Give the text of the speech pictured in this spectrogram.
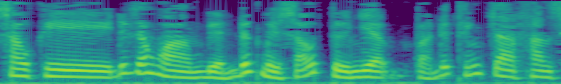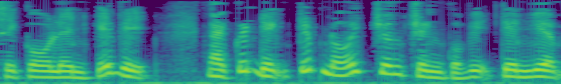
sau khi Đức Giáo Hoàng Biển Đức 16 từ nhiệm và Đức Thánh Cha Francisco lên kế vị, Ngài quyết định tiếp nối chương trình của vị tiền nhiệm,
